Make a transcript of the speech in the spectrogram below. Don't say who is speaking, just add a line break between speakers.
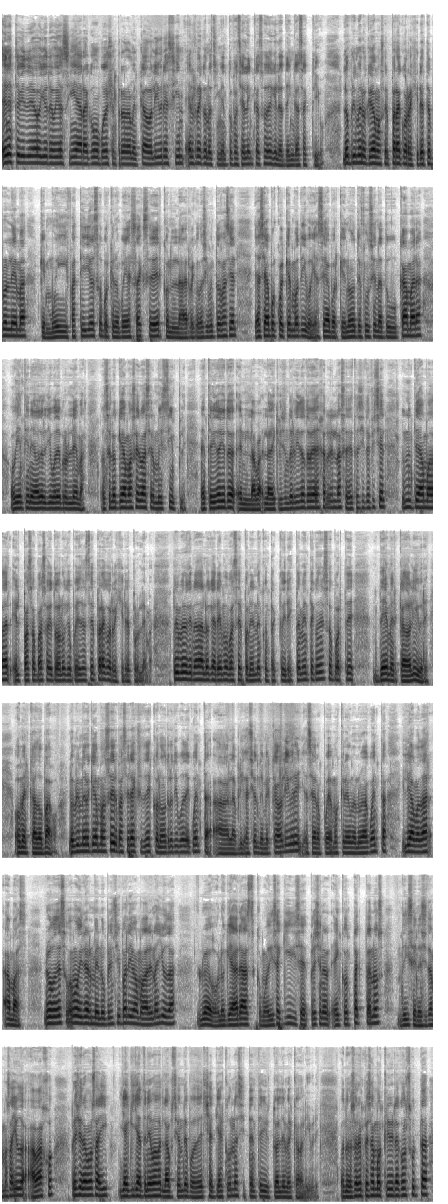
En este video yo te voy a enseñar a cómo puedes entrar a Mercado Libre sin el reconocimiento facial en caso de que lo tengas activo. Lo primero que vamos a hacer para corregir este problema, que es muy fastidioso porque no puedes acceder con el reconocimiento facial, ya sea por cualquier motivo, ya sea porque no te funciona tu cámara o bien tiene otro tipo de problemas. Entonces lo que vamos a hacer va a ser muy simple. En este video, yo te, en la, la, descripción del video te voy a dejar el enlace de este sitio oficial donde te vamos a dar el paso a paso de todo lo que puedes hacer para corregir el problema. Primero que nada lo que haremos va a ser ponernos en contacto directamente con el soporte de Mercado Libre o Mercado Pago. Lo primero que vamos a hacer va a ser acceder con otro tipo de cuenta a la aplicación de Mercado Libre, ya sea nos podemos crear una nueva cuenta y le vamos a dar a más. Luego de eso vamos a ir al menú principal y vamos a dar en ayuda Luego lo que harás, como dice aquí, dice presionar en contáctanos, dice necesitas más ayuda, abajo presionamos ahí y aquí ya tenemos la opción de poder chatear con un asistente virtual de Mercado Libre. Cuando nosotros empezamos a escribir la consulta,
